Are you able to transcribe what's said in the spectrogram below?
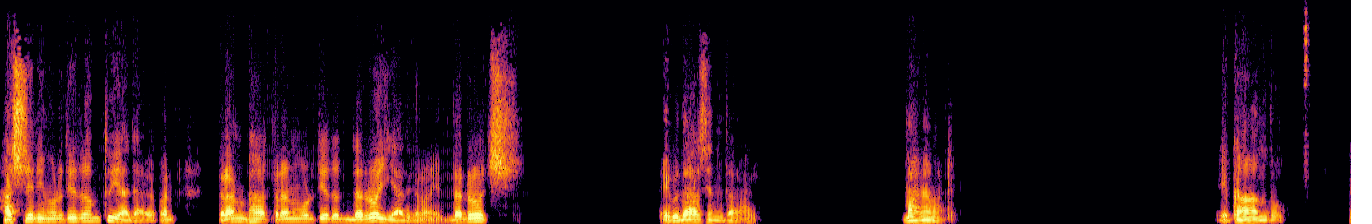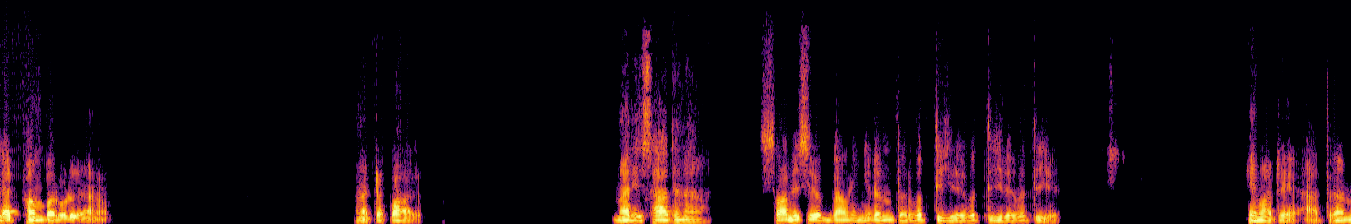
હાસ્યની મૂર્તિ તો આમ તો યાદ આવે, પણ ત્રણ ભાવ, ત્રણ મૂર્તિઓ તો દરરોજ યાદ કરવાની, દરરોજ. એક ઉદાસીનતા આવે મારા માટે એકાંત પ્લેટફોર્મ પર વડોદરાનો આ ટપાલ મારી સાધના સ્વામી સેવક ભાવની નિરંતર વધતી જ રહે વધતી જ રહે વધતી જ રહે એ માટે આ ત્રણ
